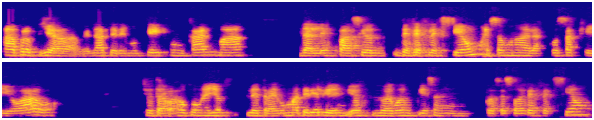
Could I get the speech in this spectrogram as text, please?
apropiada, ¿verdad? Tenemos que ir con calma, darle espacio de reflexión, eso es una de las cosas que yo hago. Yo trabajo con ellos, le traigo un material y ellos luego empiezan un proceso de reflexión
